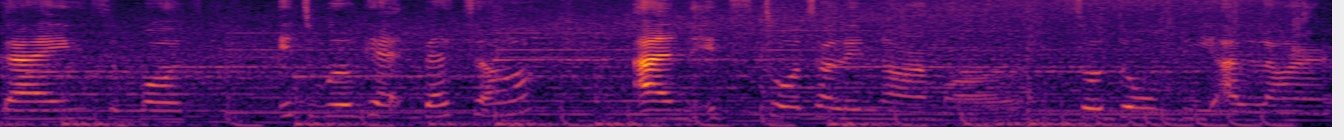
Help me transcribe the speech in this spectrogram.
guys but it will get better and it's totally normal. So don't be alarmed.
